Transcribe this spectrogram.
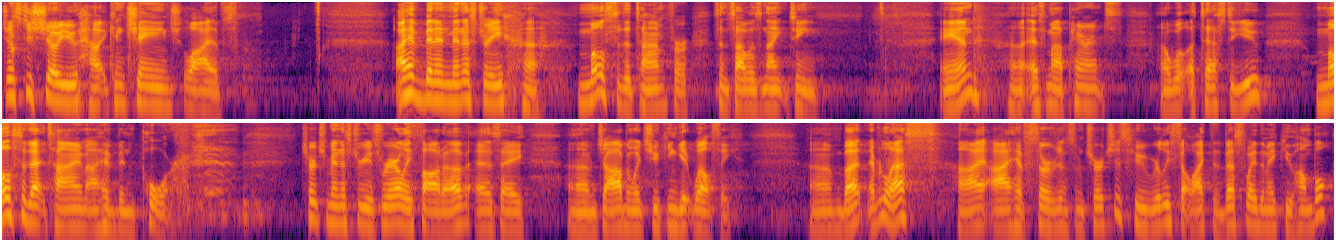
just to show you how it can change lives. I have been in ministry uh, most of the time for since I was 19. And uh, as my parents uh, will attest to you, most of that time I have been poor. Church ministry is rarely thought of as a um, job in which you can get wealthy. Um, but nevertheless, I, I have served in some churches who really felt like the best way to make you humble,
